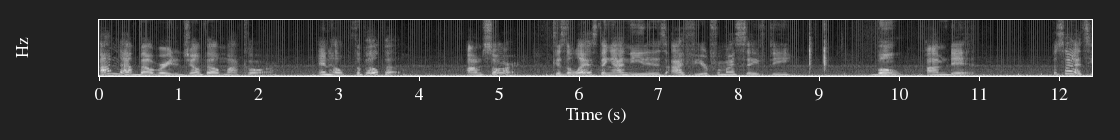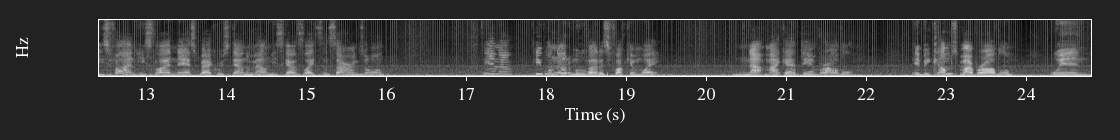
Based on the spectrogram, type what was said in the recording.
I'm not about ready to jump out my car and help the Popo. I'm sorry. Because the last thing I need is I feared for my safety. Boom, I'm dead. Besides, he's fine. He's sliding ass backwards down the mountain. He's got his lights and sirens on. You know, people know to move out his fucking way. Not my goddamn problem. It becomes my problem when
